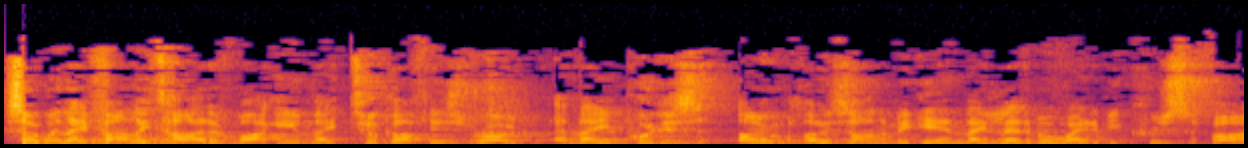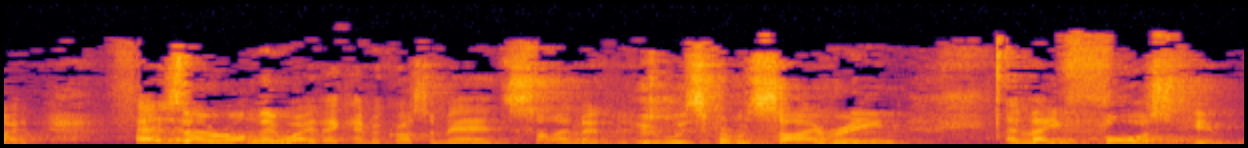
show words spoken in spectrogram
So when they finally tired of mocking him, they took off his robe and they put his own clothes on him again. They led him away to be crucified. As they were on their way, they came across a man, Simon, who was from Cyrene, and they forced him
